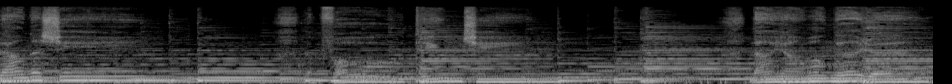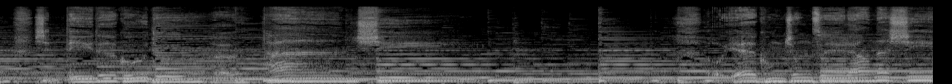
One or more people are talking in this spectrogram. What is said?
亮的星。能否仰望的人心底的孤独和叹息？哦，夜空中最亮的星，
